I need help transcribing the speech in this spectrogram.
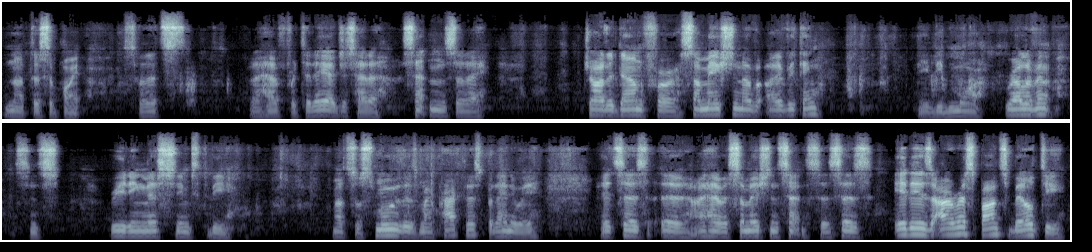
not disappoint. So that's what I have for today. I just had a sentence that I jotted down for summation of everything, maybe more relevant since reading this seems to be not so smooth as my practice. But anyway, it says, uh, I have a summation sentence. It says, It is our responsibility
